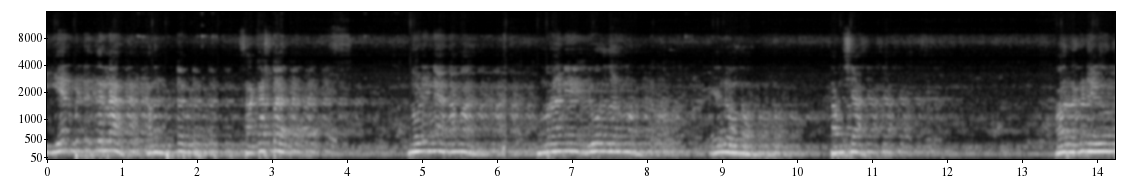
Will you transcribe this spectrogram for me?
ಈಗ ಏನು ಬಿಟ್ಟಿರ್ತಿರಲ್ಲ ಅದನ್ನ ಬಿಟ್ಟ ಬಿಡು. ಸಾಕಷ್ಟು ನೋಡಿನ ನಮ್ಮ ಉಮ್ರಾನಿ ಇವ್ರು ನೋಡಿ ನೋಡು. ಹೋದವ್ರು ಅಂಶ ಅವ್ರ ರಗಡೆ ಹೇಳಿವ್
